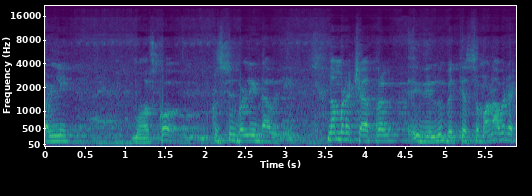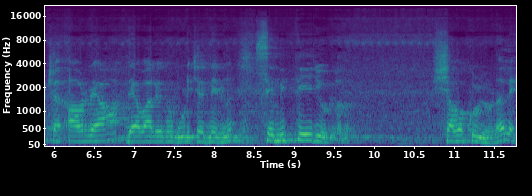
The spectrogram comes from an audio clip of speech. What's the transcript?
പള്ളി? മോസ്കോ ക്രിസ്ത്യൻ പള്ളി ഉണ്ടാവില്ലേ? നമ്മുടെ ക്ഷേത്ര ഇതിൽ നിന്നും വ്യത്യസ്തമാണ്. അവരുടെ അവരുടെ ആ ദേവാലയത്തിൽ കൂടി ചേർന്നിരുന്ന് സെമിത്തേരി ഉള്ളത്. ശവക്കുഴിയുള്ളത് അല്ലേ?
